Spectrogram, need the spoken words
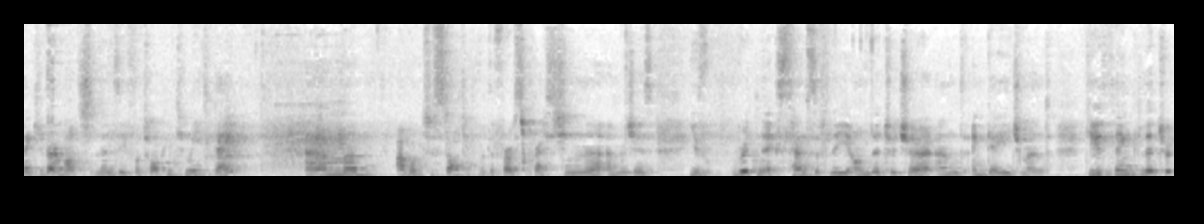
thank you very much, Lindsay, for talking to me today. Um, um, I want to start off with the first question, uh, which is you've written extensively on literature and engagement. Do you think liter-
